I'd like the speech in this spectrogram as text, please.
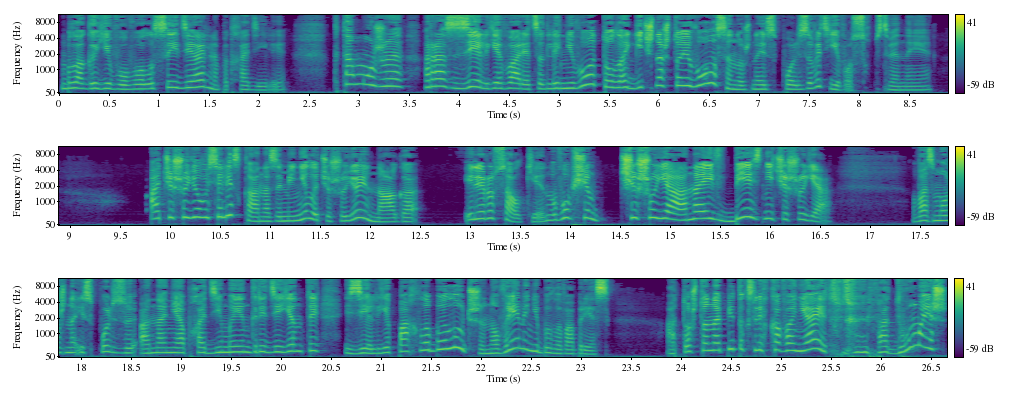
Благо его волосы идеально подходили. К тому же, раз зелье варится для него, то логично, что и волосы нужно использовать его собственные. А чешую Василиска она заменила чешуей Нага. Или русалки. Ну, в общем, чешуя, она и в бездне чешуя. Возможно, используя она необходимые ингредиенты, зелье пахло бы лучше, но времени было в обрез – а то, что напиток слегка воняет, подумаешь,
